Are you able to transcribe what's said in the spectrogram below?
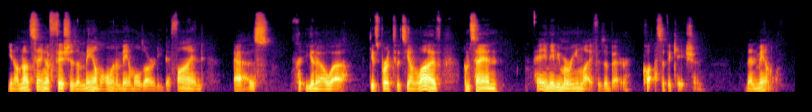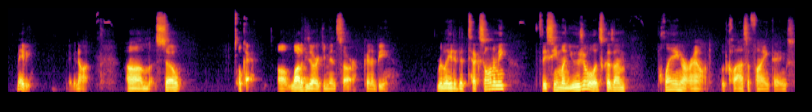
You know, I'm not saying a fish is a mammal and a mammal is already defined as, you know, uh, gives birth to its young live. I'm saying, hey, maybe marine life is a better classification than mammal. Maybe, maybe not. Um, so, okay, a lot of these arguments are going to be related to taxonomy. If they seem unusual, it's because I'm playing around with classifying things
